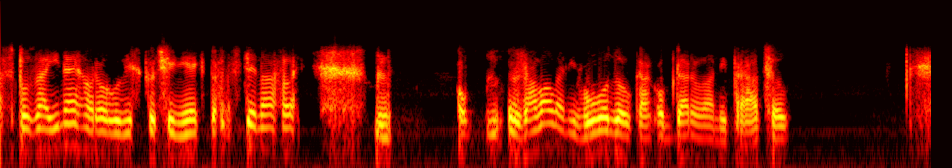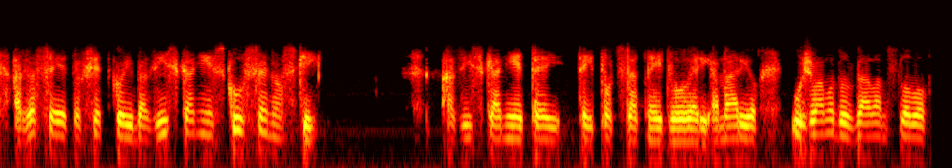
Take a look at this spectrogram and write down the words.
A spoza iného rohu vyskočí niekto, ste náhle ob, zavalený v úvodzovkách, obdarovaný prácou. A zase je to všetko iba získanie skúsenosti a získanie tej, tej podstatnej dôvery. A Mário, už vám odozdávam slovo.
